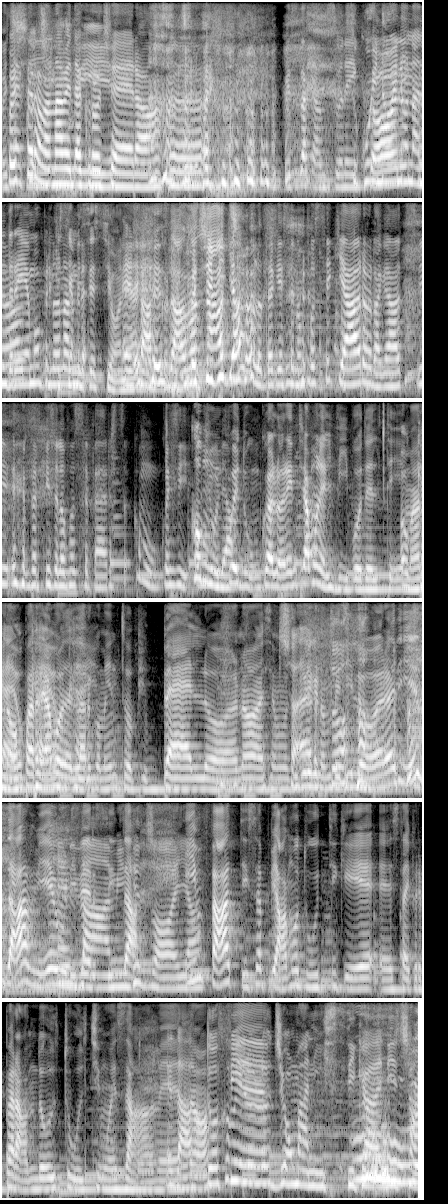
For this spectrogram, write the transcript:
Eccoci. Questa era la nave da qui. crociera. eh. Questa canzone Su cui noi non andremo perché Non siamo in andre- sessione. Esatto, Esatto. specifichiamolo perché se non fosse chiaro, ragazzi, per chi se lo fosse perso. Comunque sì, Comunque, Giulia. dunque, allora entriamo nel vivo del tema, Ok, no? ok, Parliamo ok. dell'argomento più bello, no? Siamo sicuri che non Certo. vedi l'ora di esami e Esami, università. che gioia. Infatti, sappiamo tutti che eh, stai preparando il tuo ultimo esame. Esatto, no? Come- filologia umanistica, Uh, diciamo.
